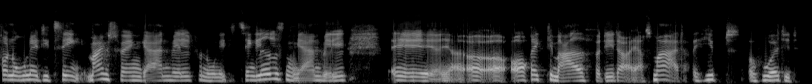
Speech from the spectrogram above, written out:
for nogle af de ting, markedsføringen gerne vil, for nogle af de ting, ledelsen gerne vil, øh, og, og, og rigtig meget for det, der er smart og hipt og hurtigt.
